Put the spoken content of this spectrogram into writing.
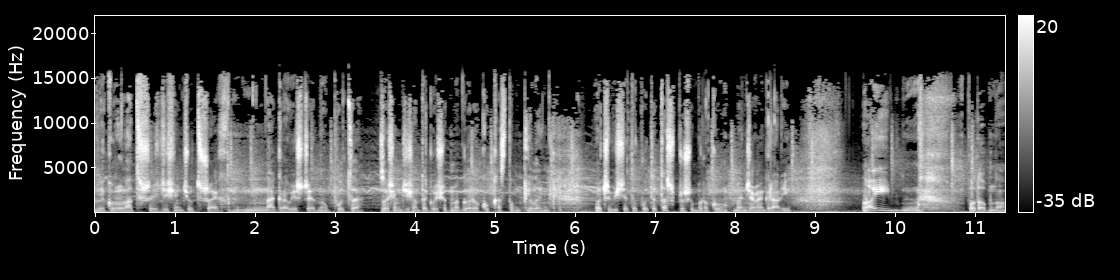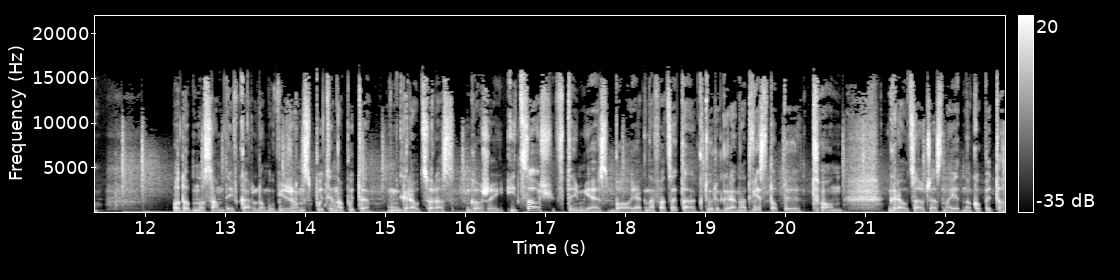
w wieku lat 63. Nagrał jeszcze jedną płytę z 87 roku, Custom Killing. Oczywiście tę płytę też w przyszłym roku będziemy grali. No i podobno Podobno sam Dave Carlo mówi, że on z płyty na płytę grał coraz gorzej. I coś w tym jest, bo jak na faceta, który gra na dwie stopy, to on grał cały czas na jedno kopyto.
